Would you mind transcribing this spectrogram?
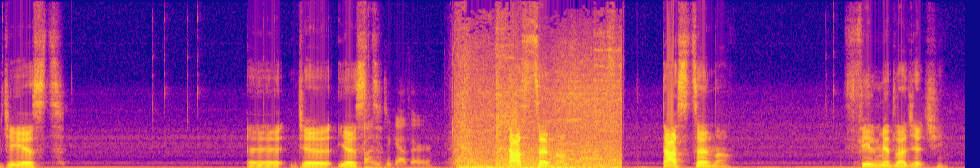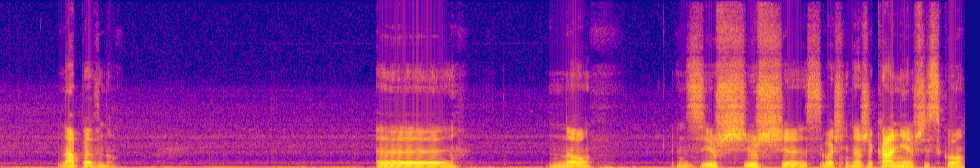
gdzie jest yy, gdzie jest ta scena. Ta scena. W filmie dla dzieci. Na pewno. Eee, no. Więc już, już jest właśnie narzekanie, wszystko.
